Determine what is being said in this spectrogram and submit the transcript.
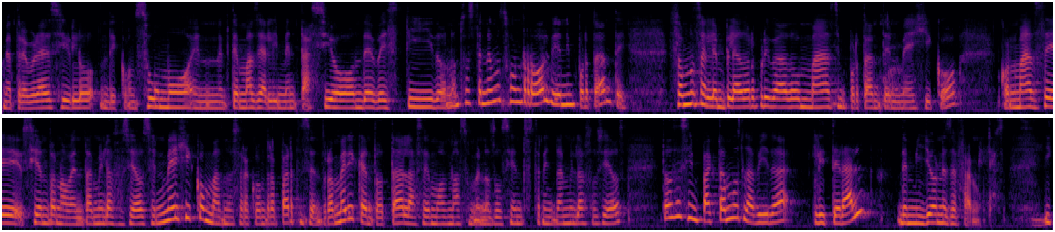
me atreveré a decirlo, de consumo en temas de alimentación, de vestido. Entonces tenemos un rol bien importante. Somos el empleador privado más importante en México con más de 190 mil asociados en México, más nuestra contraparte en Centroamérica. En total hacemos más o menos 230 mil asociados. Entonces impactamos la vida literal de millones de familias. ¿Y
